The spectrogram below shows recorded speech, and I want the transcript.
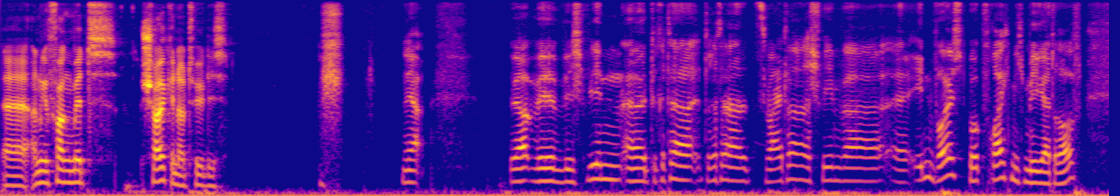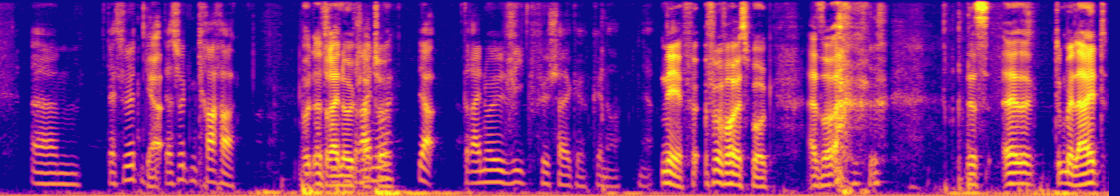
Äh, angefangen mit Schalke natürlich. Ja. Ja, wir, wir spielen äh, dritter, dritter, zweiter spielen wir äh, in Wolfsburg, freue ich mich mega drauf. Ähm, das, wird, ja. das wird ein Kracher. Wird eine 3-0-Klatsche. Ja, 3-0 Sieg für Schalke, genau. Ja. Nee, für, für Wolfsburg. Also, das äh, tut mir leid,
